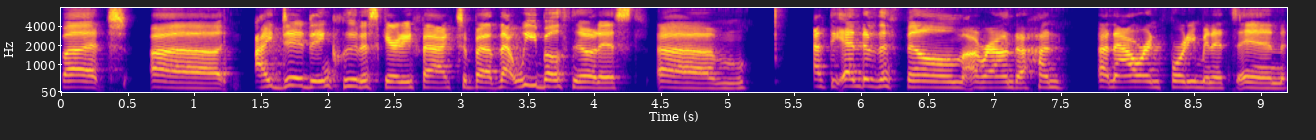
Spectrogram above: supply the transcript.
But uh, I did include a scaredy fact about that we both noticed um, at the end of the film, around a hun- an hour and 40 minutes in,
